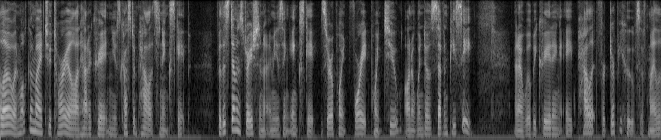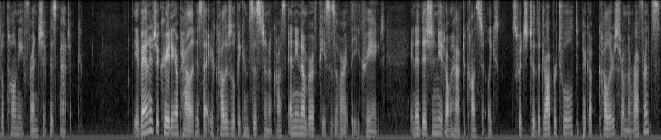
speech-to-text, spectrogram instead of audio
Hello and welcome to my tutorial on how to create and use custom palettes in Inkscape. For this demonstration I'm using Inkscape 0.48.2 on a Windows 7 PC and I will be creating a palette for Derpy Hooves of My Little Pony Friendship is Magic. The advantage of creating a palette is that your colors will be consistent across any number of pieces of art that you create. In addition, you don't have to constantly switch to the dropper tool to pick up colors from the reference.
